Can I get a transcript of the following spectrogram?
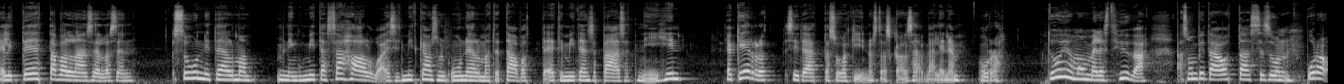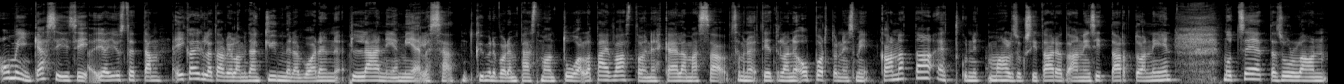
Eli teet tavallaan sellaisen suunnitelman, niin kuin mitä sä haluaisit, mitkä on sun unelmat ja tavoitteet ja miten sä pääset niihin. Ja kerrot sitä, että sua kiinnostaisi kansainvälinen ura. Tuo on mun mielestä hyvä. Sun pitää ottaa se sun pura omiin käsisi ja just, että ei kaikilla tarvitse olla mitään kymmenen vuoden pläniä mielessä, että kymmenen vuoden päästä mä oon tuolla. Päinvastoin ehkä elämässä semmoinen tietynlainen opportunismi kannattaa, että kun niitä mahdollisuuksia tarjotaan, niin sitten tarttua niihin. Mutta se, että sulla on,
